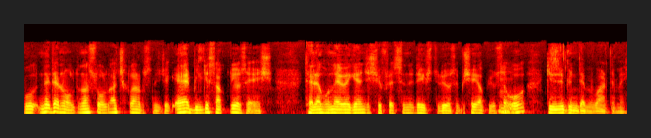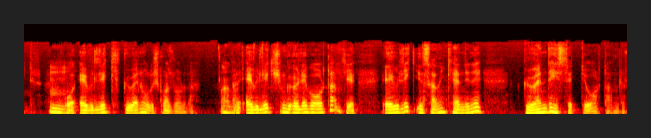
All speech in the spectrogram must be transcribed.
Bu neden oldu, nasıl oldu açıklar mısın diyecek. Eğer bilgi saklıyorsa eş, telefonu eve gelince şifresini değiştiriyorsa, bir şey yapıyorsa o gizli gündemi var demektir. Hmm. O evlilik güveni oluşmaz orada. Anladım. Yani evlilik şimdi öyle bir ortam ki evlilik insanın kendini güvende hissettiği ortamdır.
